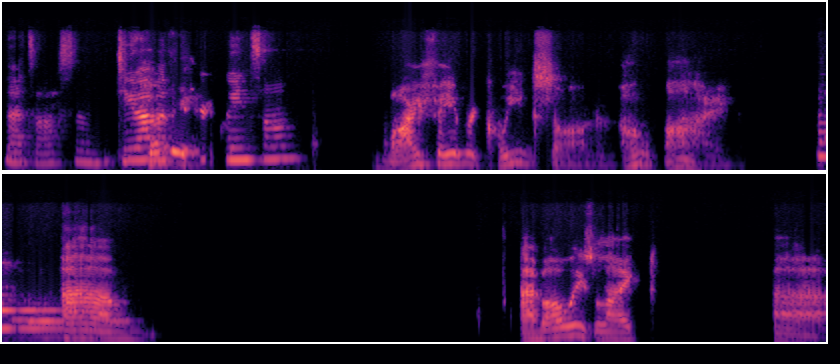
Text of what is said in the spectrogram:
That's awesome. Do you have Sunday, a favorite Queen song? My favorite Queen song. Oh my. Um, I've always liked uh,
